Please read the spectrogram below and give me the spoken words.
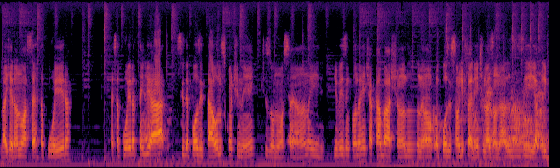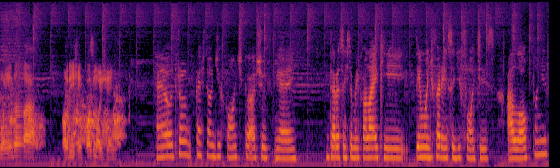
vai gerando uma certa poeira. Essa poeira tende a se depositar ou nos continentes ou no oceano e de vez em quando a gente acaba achando né, uma composição diferente nas análises e atribuindo a origem cosmogênica. É outra questão de fonte que eu acho é interessante também falar é que tem uma diferença de fontes alóctones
